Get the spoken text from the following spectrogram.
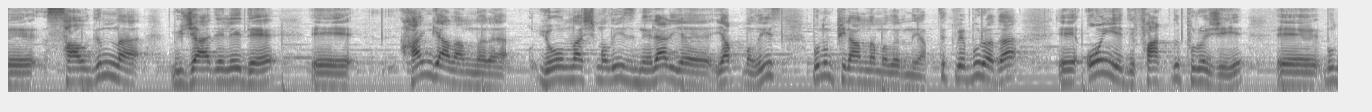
e, salgınla mücadelede e, hangi alanlara yoğunlaşmalıyız, neler ya- yapmalıyız bunun planlamalarını yaptık ve burada e, 17 farklı projeyi e, bu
